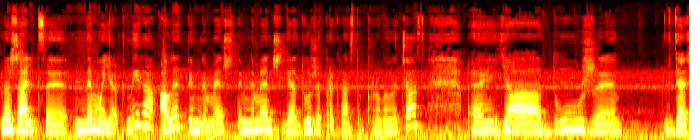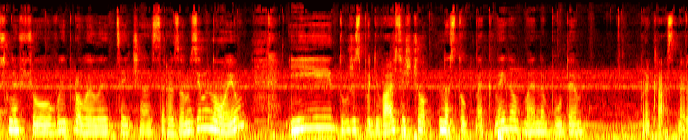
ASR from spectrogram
на жаль, це не моя книга, але тим не менш, тим не менш, я дуже прекрасно провела час. Е, Я дуже Вдячна, що ви провели цей час разом зі мною. І дуже сподіваюся, що наступна книга в мене буде прекрасною.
